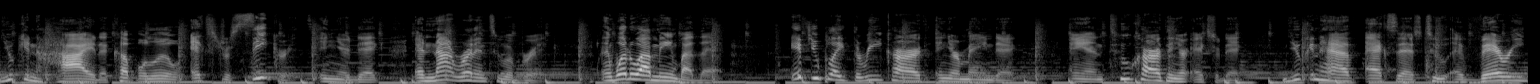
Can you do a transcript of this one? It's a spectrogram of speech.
you can hide a couple little extra secrets in your deck and not run into a brick. And what do I mean by that? If you play three cards in your main deck and two cards in your extra deck, you can have access to a very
